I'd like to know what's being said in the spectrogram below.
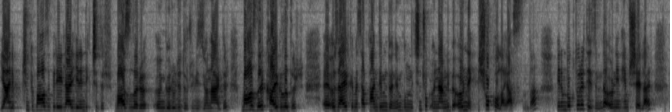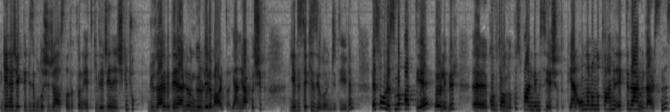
Yani çünkü bazı bireyler yenilikçidir, bazıları öngörülüdür, vizyonerdir, bazıları kaygılıdır. Ee, özellikle mesela pandemi dönemi bunun için çok önemli bir örnek, bir şok olay aslında. Benim doktora tezimde örneğin hemşireler gelecekte bizi bulaşıcı hastalıkların etkileyeceğine ilişkin çok güzel ve değerli öngörüleri vardı. Yani yaklaşık 7-8 yıl önce diyelim. Ve sonrasında pat diye böyle bir e, Covid-19 pandemisi yaşadık. Yani onlar onu tahmin ettiler mi dersiniz?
